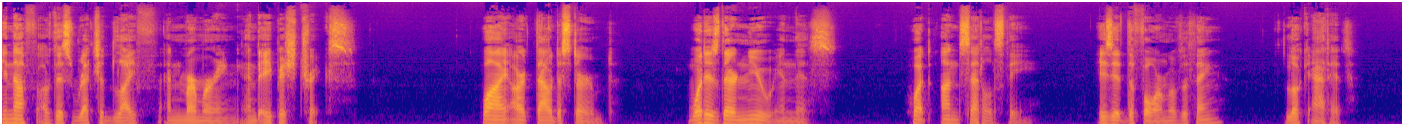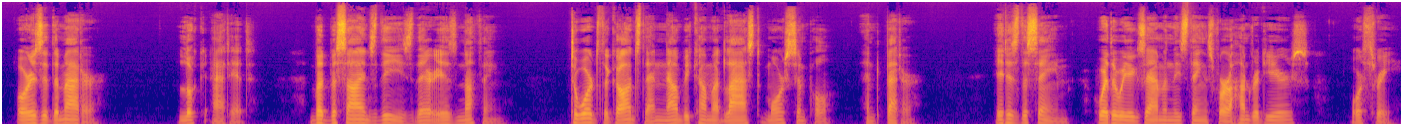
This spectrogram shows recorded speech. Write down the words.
Enough of this wretched life, and murmuring, and apish tricks. Why art thou disturbed? What is there new in this? What unsettles thee? Is it the form of the thing? Look at it. Or is it the matter? Look at it. But besides these there is nothing. Towards the gods, then, now become at last more simple and better. It is the same, whether we examine these things for a hundred years or three.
